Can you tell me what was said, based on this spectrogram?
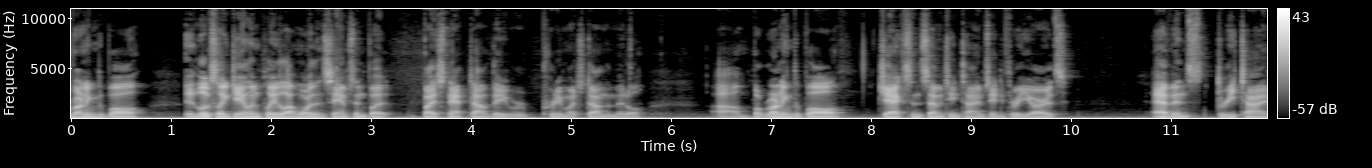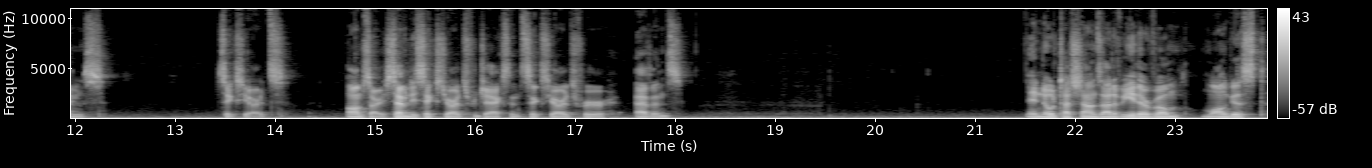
Running the ball, it looks like Jalen played a lot more than Samson, but by snap count they were pretty much down the middle. Um, but running the ball, Jackson 17 times, 83 yards. Evans three times, six yards. Oh, I'm sorry, 76 yards for Jackson, six yards for Evans. And no touchdowns out of either of them. Longest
